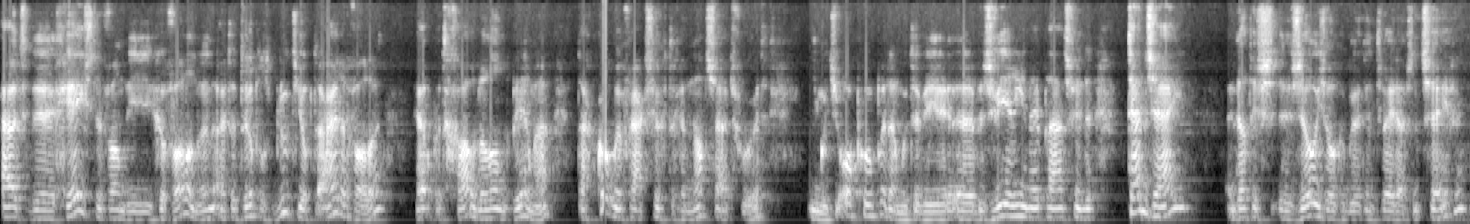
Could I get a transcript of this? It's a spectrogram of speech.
uit de geesten van die gevallenen, uit de druppels bloed die op de aarde vallen, hè, op het gouden land Burma, daar komen wraakzuchtige nats uit voort. Die moet je oproepen, daar moeten weer uh, bezweringen mee plaatsvinden. Tenzij, en dat is sowieso gebeurd in 2007,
